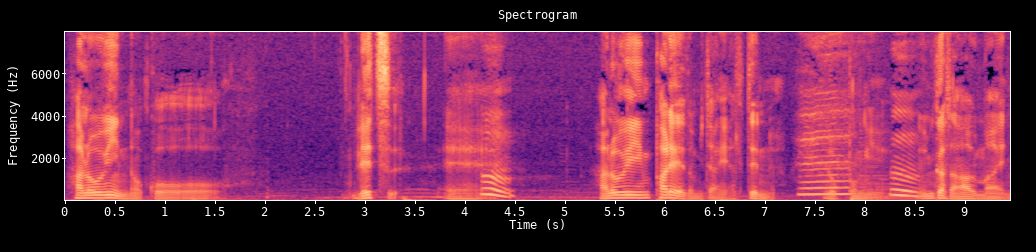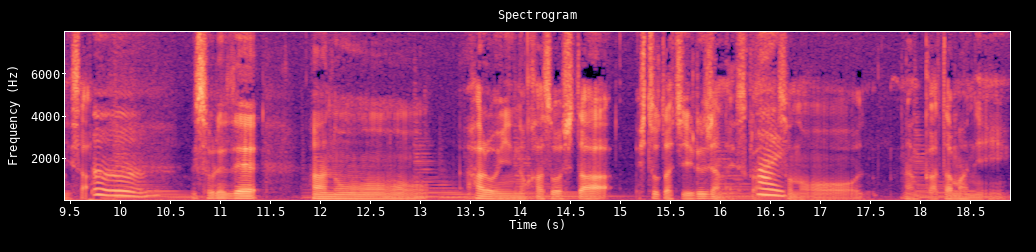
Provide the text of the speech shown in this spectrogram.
ハロウィンのこう列、えーうん。ハロウィンパレードみたいなのやってるのよ六本木。に、うん。で美香さん会う前にさ、うんうん。それであのーハロウィンの仮装した人たちいるじゃないですか、はい。そのなんか頭に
